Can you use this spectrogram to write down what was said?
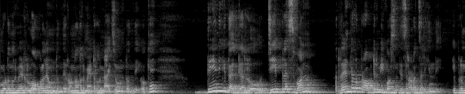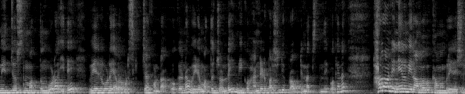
మూడు వందల మీటర్ల లోపలనే ఉంటుంది. రెండు వందల మీటర్లు మ్యాక్సిమం ఉంటుంది. ఓకే? దీనికి దగ్గరలో G plus one rental property మీకోసం తీసుకురావడం జరిగింది. ఇప్పుడు మీరు చూస్తున్న మొత్తం కూడా ఇదే. వేరు కూడా ఎవరు కూడా స్కిప్ చేయకుండా ఓకేనా? వీడియో మొత్తం చూడండి. మీకు హండ్రెడ్ పర్సెంట్ ఈ ప్రాపర్టీ నచ్చుతుంది. ఓకేనా? హలో అండి నేను మీ రాంబాబు ఖమ్మం రిలేషన్.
